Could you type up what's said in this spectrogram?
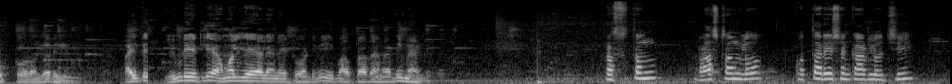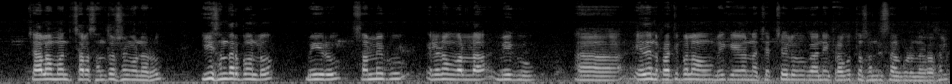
ఒప్పుకోవడం జరిగింది. అయితే ఇమీడియట్లీ అమలు చేయాలనేటువంటిది మా ప్రధాన డిమాండ్. ప్రస్తుతం రాష్ట్రంలో కొత్త రేషన్ కార్డులు వచ్చి చాలామంది చాలా సంతోషంగా ఉన్నారు. ఈ సందర్భంలో మీరు సమ్మెకు వెళ్ళడం వల్ల మీకు ఏదైనా ప్రతిఫలం మీకు ఏమైనా చర్చలు కానీ ప్రభుత్వం సంధిస్తారనుకుంటున్నారు అసలు?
